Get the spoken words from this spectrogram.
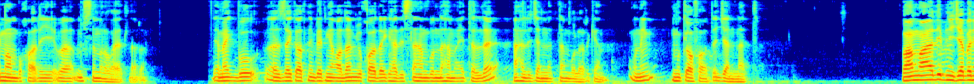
Imom buxoriy va muslim rivoyatlari. Demak bu e, zakotni bergan odam yuqoridagi hadisda ham bunda ham aytildi. Ahli jannatdan bo'lar ekan uning mukofoti jannat. وعن معاذ بن جبل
